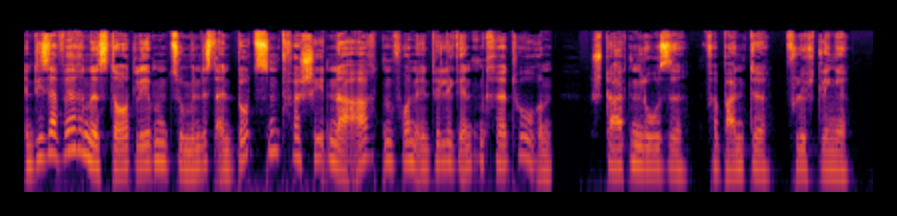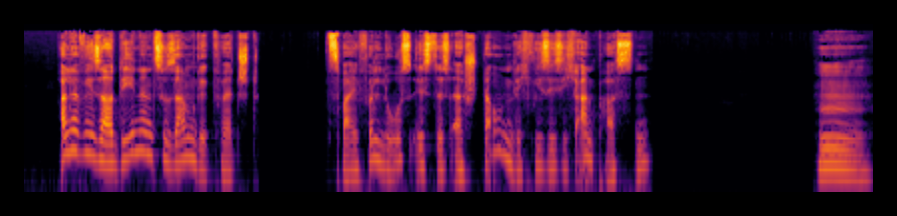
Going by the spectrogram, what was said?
In dieser Wirrnis dort leben zumindest ein Dutzend verschiedener Arten von intelligenten Kreaturen. Staatenlose, Verbannte, Flüchtlinge. Alle wie Sardinen zusammengequetscht. Zweifellos ist es erstaunlich, wie sie sich anpassten. Hm,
